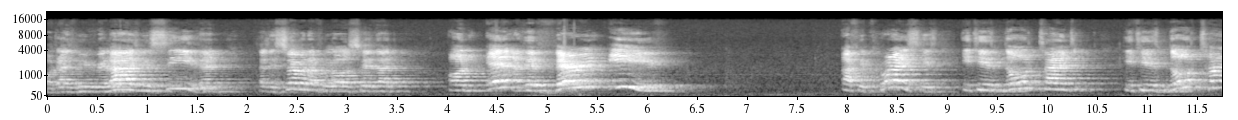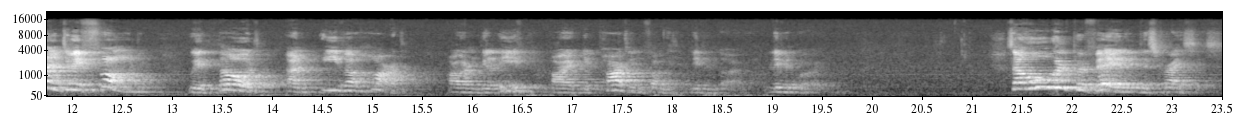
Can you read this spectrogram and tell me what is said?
But as we realize, we see then that the servant of the Lord said that on the very eve of the crisis, it is no time to, it is no time to be found without an evil heart or unbelief or departing from the living God, living word. So who will prevail in this crisis?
